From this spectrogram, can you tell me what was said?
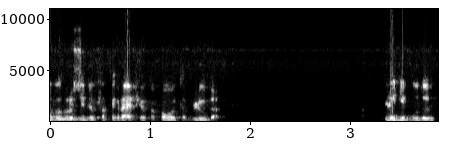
выгрузили фотографию какого-то блюда. Люди будут...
